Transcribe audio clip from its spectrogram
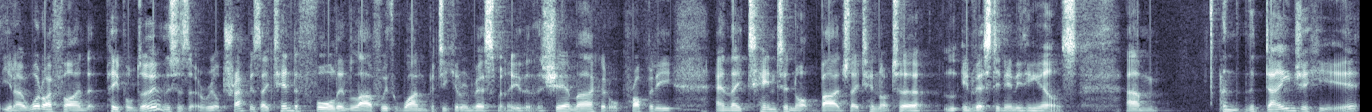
you know, what I find that people do, and this is a real trap, is they tend to fall in love with one particular investment, either the share market or property, and they tend to not budge. They tend not to invest in anything else. Um, and the danger here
